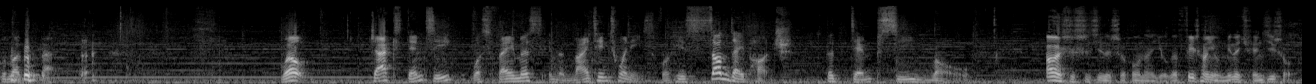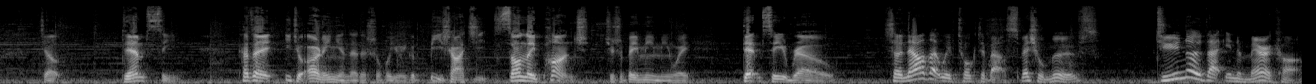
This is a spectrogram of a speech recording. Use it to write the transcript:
Good luck with that. well, Jack Dempsey was famous in the 1920s for his Sunday punch, the Dempsey roll. 二十世纪的时候呢，有个非常有名的拳击手叫 Dempsey， 他在一九二零年代的时候有一个必杀技 Sunday Punch，就是被命名为 Dempsey Roll。 So now that we've talked about special moves, do you know that in America,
